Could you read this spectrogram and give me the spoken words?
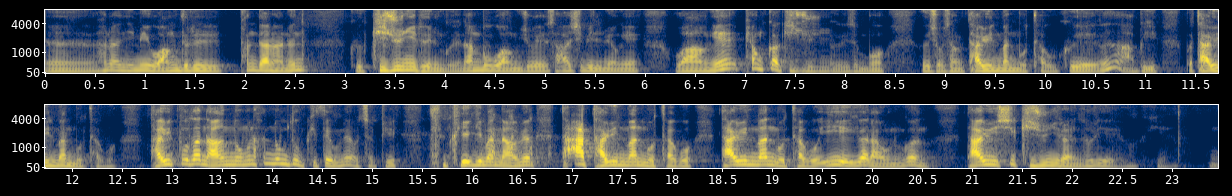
에, 하나님이 왕들을 판단하는 그 기준이 되는 거예요. 남북 왕조의 41명의 왕의 평가 기준이에요. 그래서 뭐 그 조상 다윗만 못하고 그의 응? 아비 뭐 다윗만 못하고 다윗보다 나은 놈은 한 놈도 없기 때문에 어차피 그 얘기만 나오면 다 다윗만 못하고 다윗만 못하고 이 얘기가 나오는 건 다윗이 기준이라는 소리예요. 음.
